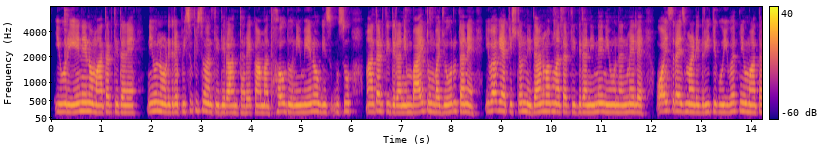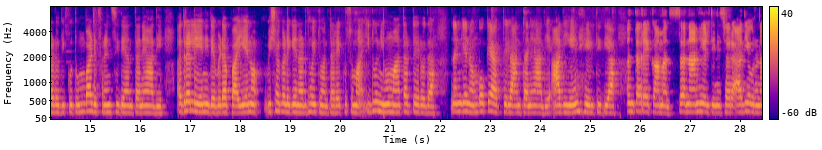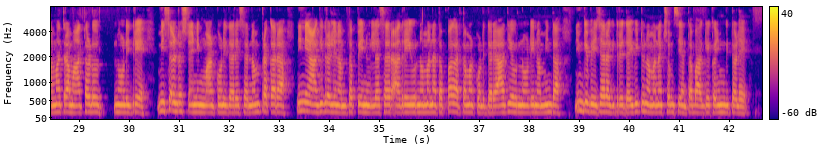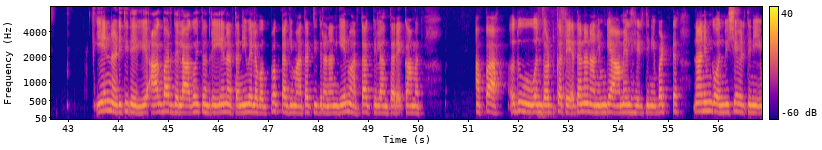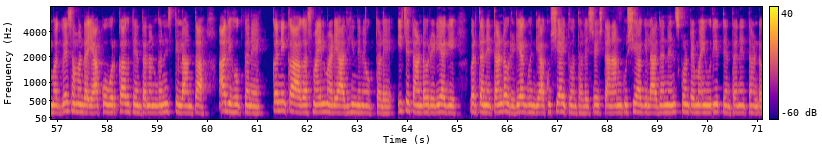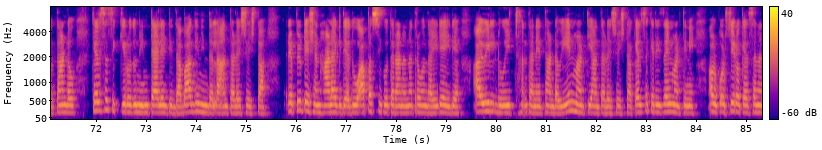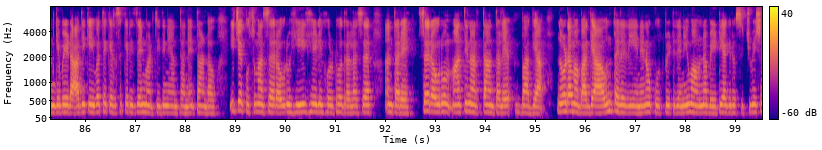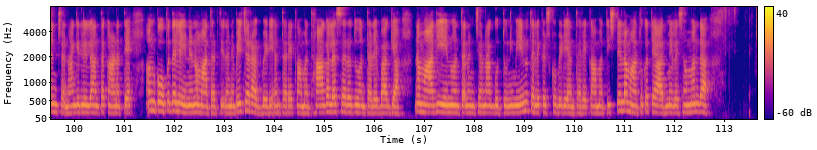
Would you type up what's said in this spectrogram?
ಇವ್ರು ಏನೇನೋ ಮಾತಾಡ್ತಿದ್ದಾರೆ ನೀವು ನೋಡಿದರೆ ಪಿಸು ಪಿಸು ಅಂತಿದ್ದೀರಾ ಅಂತಾರೆ ಕಾಮತ್. ಹೌದು, ನೀವೇನೋ ಗಿಸ್ ಗುಸು ಮಾತಾಡ್ತಿದ್ದೀರಾ. ನಿಮ್ಮ ಬಾಯಿ ತುಂಬ ಜೋರು ತಾನೆ. ಇವಾಗ ಯಾಕೆ ಇಷ್ಟೊಂದು ನಿಧಾನವಾಗಿ ಮಾತಾಡ್ತಿದ್ದೀರಾ? ನಿನ್ನೆ ನೀವು ನನ್ನ ಮೇಲೆ ವಾಯ್ಸ್ ರೈಸ್ ಮಾಡಿದ ರೀತಿಗೂ ಇವತ್ತು ನೀವು ಮಾತಾಡೋದಿಕ್ಕೂ ತುಂಬ ಡಿಫ್ರೆನ್ಸ್ ಇದೆ ಅಂತಾನೆ ಆದಿ. ಅದರಲ್ಲಿ ಏನಿದೆ ಬಿಡಪ್ಪ? ಏನೋ ವಿಷಯಗಳಿಗೆ ನಡೆದೋಯ್ತು ಅಂತಾರೆ ಕುಸುಮ. ಇದು ನೀವು ಮಾತಾಡ್ತಾ ಇರೋದಾ? ನನಗೆ ನಂಬೋಕೆ ಆಗ್ತಿಲ್ಲ ಅಂತಾನೆ ಆದಿ. ಆದಿ ಏನು ಹೇಳ್ತಿದ್ಯಾ? ಅಂತಾರೆ ಕಾಮತ್. ಸರ್, ನಾನು ಹೇಳ್ತೀನಿ ಸರ್. ಆದಿ ಅವರು ನಮ್ಮ ಹತ್ರ ಮಾತಾಡೋದು ನೋಡಿದರೆ ಮಿಸ್ಅಂಡರ್ಸ್ಟ್ಯಾಂಡಿಂಗ್ ಮಾಡ್ಕೊಂಡಿದ್ದಾರೆ ಸರ್. ನಮ್ಮ ಪ್ರಕಾರ ನಿನ್ನೆ ಆಗಿದ್ರಲ್ಲಿ ನಮ್ಮ ತಪ್ಪೇನೂ ಇಲ್ಲ ಸರ್. ಆದರೆ ಇವ್ರು ನಮ್ಮನ್ನು ತಪ್ಪಾಗಿ ಅರ್ಥ ಮಾಡ್ಕೊಂಡಿದ್ದಾರೆ. ಆದಿ ಅವ್ರು ನೋಡಿ ನಮ್ಮಿಂದ ನಿಮಗೆ ಬೇಜಾರಾಗಿದ್ದರೆ ದಯವಿಟ್ಟು ನಮ್ಮನ್ನು ಕ್ಷಮಿಸಿ ಅಂತ ಭಾಗ್ಯ ಕೈ ಮುಗಿತಾಳೆ. ಏನು ನಡೀತಿದೆ ಇಲ್ಲಿ? ಆಗಬಾರ್ದೆಲ್ಲ ಆಗೋಯ್ತು ಅಂದರೆ ಏನರ್ಥ ನೀವೆಲ್ಲ ಒಗ್ಪಟ್ಟಾಗಿ ಮಾತಾಡ್ತಿದ್ದೀರಾ? ನನಗೇನು ಅರ್ಥ ಆಗ್ತಿಲ್ಲ ಅಂತಾರೆ ಕಾಮತ್. ಅಪ್ಪ, ಅದು ಒಂದು ದೊಡ್ಡ ಕತೆ. ಅದನ್ನು ನಾನು ನಿಮಗೆ ಆಮೇಲೆ ಹೇಳ್ತೀನಿ. ಬಟ್ ನಾನು ನಿಮ್ಗೆ ಒಂದು ವಿಷಯ ಹೇಳ್ತೀನಿ. ಈ ಮದುವೆ ಸಂಬಂಧ ಯಾಕೋ ವರ್ಕ್ ಆಗುತ್ತೆ ಅಂತ ನನಗನ್ನಿಸ್ತಿಲ್ಲ ಅಂತ ಆದಿ ಹೋಗ್ತಾನೆ. ಕನಿಕಾ ಆಗ ಸ್ಮೈಲ್ ಮಾಡಿ ಆದಿ ಹಿಂದೆನೇ ಹೋಗ್ತಾಳೆ. ಈಚೆ ತಾಂಡವ್ ರೆಡಿಯಾಗಿ ಬರ್ತಾನೆ. ತಾಂಡವ್ ರೆಡಿಯಾಗಿ ಬಂದ್ಯಾ? ಖುಷಿ ಆಯಿತು ಅಂತಾಳೆ ಶ್ರೇಷ್ಠ. ನಾನು ಖುಷಿ ಆಗಿಲ್ಲ. ಅದನ್ನು ನೆನೆಸ್ಕೊಂಡ್ರೆ ಮೈ ಉರಿಯುತ್ತೆ ಅಂತಾನೆ ತಾಂಡವ್. ತಾಂಡವ್ ಕೆಲಸ ಸಿಕ್ಕಿರೋದು ನಿನ್ನ ಟ್ಯಾಲೆಂಟಿಂದ, ಭಾಗ್ಯನಿಂದಲ್ಲ ಅಂತಾಳೆ ಶ್ರೇಷ್ಠ. ರೆಪ್ಯುಟೇಷನ್ ಹಾಳಾಗಿದೆ. ಅದು ವಾಪಸ್ ಸಿಗೋ ಥರ ನನ್ನ ಹತ್ರ ಒಂದು ಐಡಿಯಾ ಇದೆ. ಐ ವಿಲ್ ಡೂ ಇಟ್ ಅಂತಾನೆ ತಾಂಡವ್. ಏನು ಮಾಡ್ತೀಯಾ ಅಂತಾಳೆ ಶ್ರೇಷ್ಠ. ಕೆಲಸಕ್ಕೆ ರಿಸೈನ್ ಮಾಡ್ತೀನಿ. ಅವಳು ಕೊಡಿಸಿರೋ ಕೆಲಸ ನನಗೆ ಬೇಡ. ಅದಕ್ಕೆ ಇವತ್ತೇ ಕೆಲಸಕ್ಕೆ ರಿಸೈನ್ ಮಾಡ್ತಿದ್ದೀನಿ ಅಂತಾನೆ ತಾಂಡವ್. ಈಚೆ ಕುಸುಮ ಸರ್, ಅವರು ಹೀಗೆ ಹೇಳಿ ಹೊರಟೋದ್ರಲ್ಲ ಸರ್ ಅಂತಾರೆ. ಸರ್, ಅವರು ಮಾತಿನ ಅರ್ಥ ಅಂತಾಳೆ ಭಾಗ್ಯ. ನೋಡಮ್ಮ ಭಾಗ್ಯ, ಅವನ ತಲೆಯಲ್ಲಿ ಏನೇನೋ ಕೂತ್ಬಿಟ್ಟಿದೆ. ನೀವು ಅವನ್ನ ಭೇಟಿಯಾಗಿರೋ ಸಿಚುವೇಶನ್ ಚೆನ್ನಾಗಿರಲಿಲ್ಲ ಅಂತ ಕಾಣುತ್ತೆ. ಅವನ ಕೋಪದಲ್ಲಿ ಏನೇನೋ ಮಾತಾಡ್ತಿದ್ದಾನೆ. ಬೇಜಾರಾಗಬೇಡಿ ಅಂತಾರೆ ಕಾಮತ್. ಹಾಗಲ್ಲ ಸರ್ ಅದು. ಅಂತಾಳೆ ಭಾಗ್ಯ ನಮ್ಮ ಆದಿ ಏನು ಅಂತ ನಂಗೆ ಚೆನ್ನಾಗಿ ಗೊತ್ತು. ನೀವೇನು ತಲೆ ಕೆಡಿಸ್ಕೋಬೇಡಿ ಅಂತಾರೆ ಕಾಮತ್. ಇಷ್ಟೆಲ್ಲ ಮಾತುಕತೆ ಆದಮೇಲೆ ಸಂಬಂಧ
